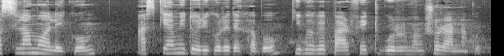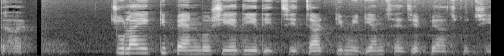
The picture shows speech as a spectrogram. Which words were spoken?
আসসালামু আলাইকুম। আজকে আমি তৈরি করে দেখাবো কীভাবে পারফেক্ট গরুর মাংস রান্না করতে হয়। চুলায় একটি প্যান বসিয়ে দিয়ে দিচ্ছি চারটি মিডিয়াম সাইজের পেঁয়াজ কুচি।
